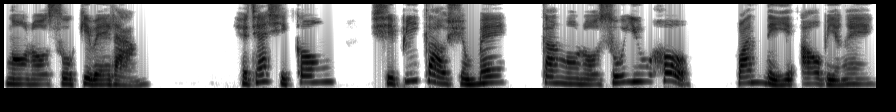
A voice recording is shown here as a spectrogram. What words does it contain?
俄罗斯籍的人，或者是讲是比较想要甲俄罗斯友好、远离欧盟的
